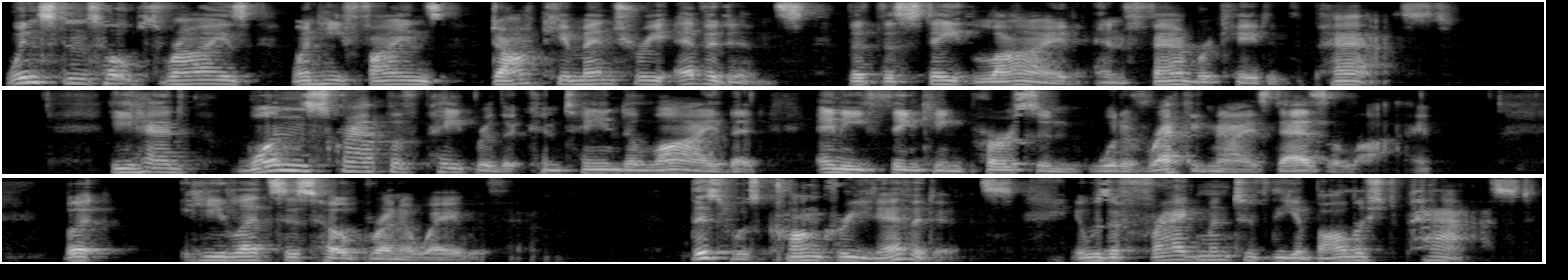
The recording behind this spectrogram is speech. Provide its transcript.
Winston's hopes rise when he finds documentary evidence that the state lied and fabricated the past. He had one scrap of paper that contained a lie that any thinking person would have recognized as a lie, but he lets his hope run away with him. This was concrete evidence. It was a fragment of the abolished past,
